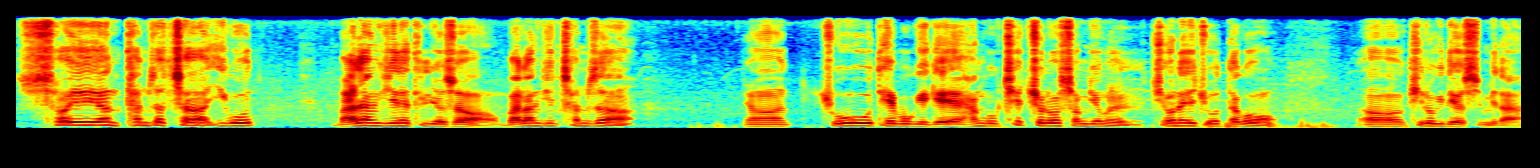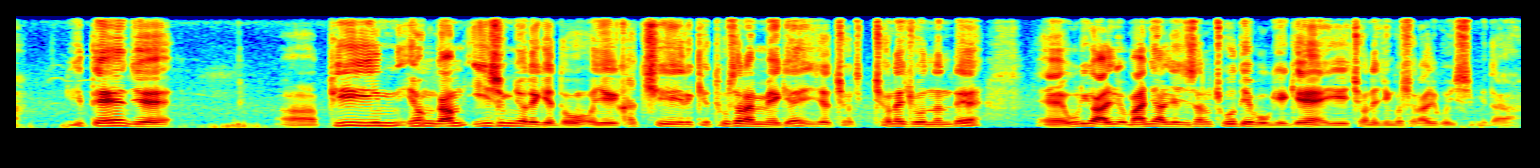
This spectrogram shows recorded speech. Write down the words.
서해안 탐사차 이곳 마량진에 들려서 마량진 참사 어, 조 대복에게 한국 최초로 성경을 전해 주었다고 어, 기록이 되었습니다. 이때 이제 어, 비임 현감 이승열에게도 같이 이렇게 두 사람에게 이제 전해 주었는데 에, 우리가 알려, 많이 알려진 사람 조대복에게 전해진 것을 알고 있습니다.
